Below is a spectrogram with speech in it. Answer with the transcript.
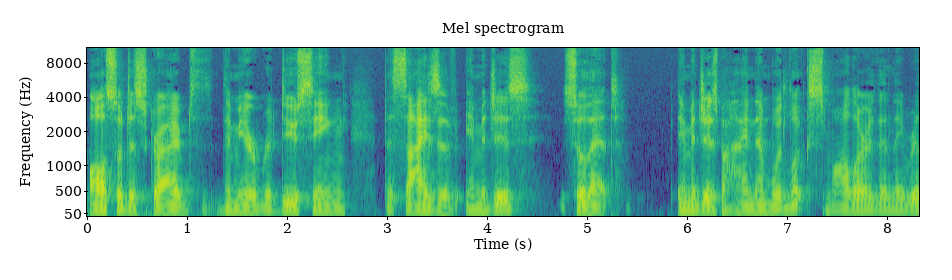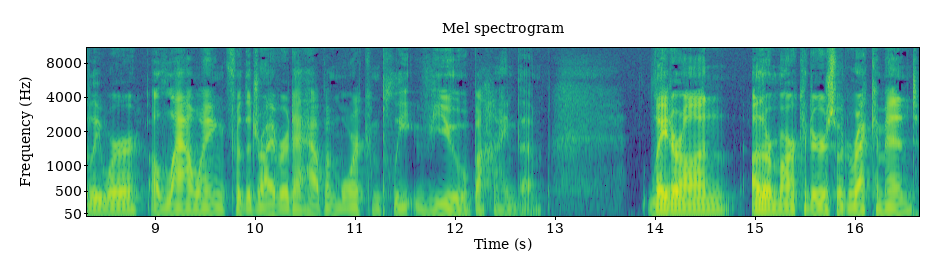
also described the mirror reducing the size of images so that images behind them would look smaller than they really were, allowing for the driver to have a more complete view behind them. Later on, other marketers would recommend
